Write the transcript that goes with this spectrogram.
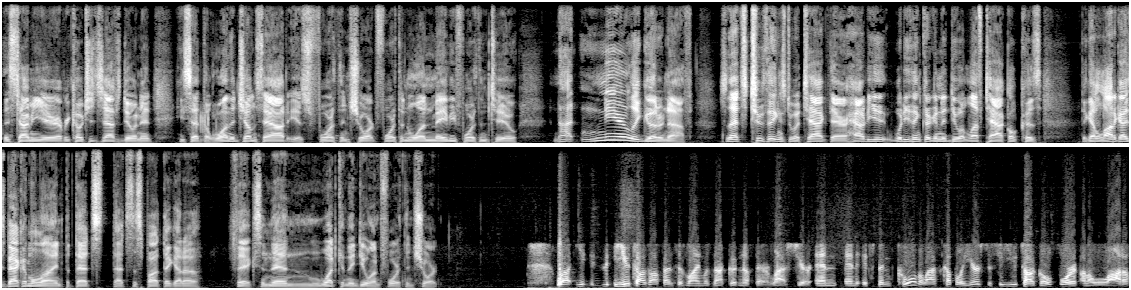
this time of year, every coaching staff's doing it. He said the one that jumps out is fourth and short, fourth and one, maybe fourth and two. Not nearly good enough. So that's two things to attack there. How do you what do you think they're going to do at left tackle cuz they got a lot of guys back on the line, but that's that's the spot they got to fix. And then what can they do on fourth and short? Utah's offensive line was not good enough there last year, and and it's been cool the last couple of years to see Utah go for it on a lot of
